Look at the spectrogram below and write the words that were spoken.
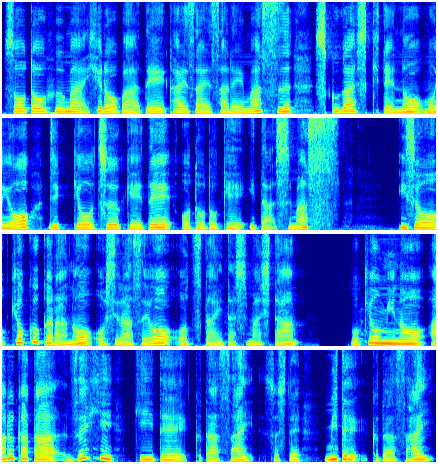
総統府前広場で開催されます祝賀式典の模様を実況中継でお届けいたします。以上、局からのお知らせをお伝えいたしました。ご興味のある方、ぜひ聞いてください。そして見てください。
